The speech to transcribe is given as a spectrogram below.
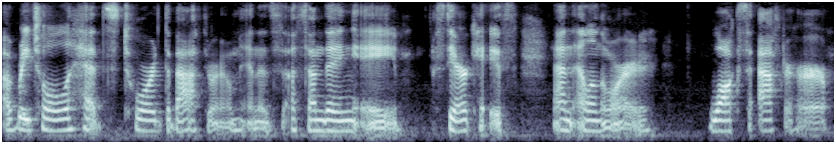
uh, Rachel heads toward the bathroom and is ascending a staircase, and Eleanor walks after her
